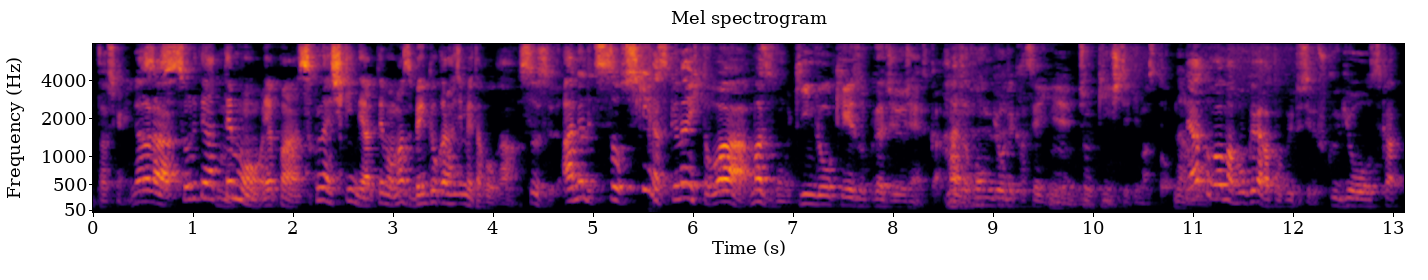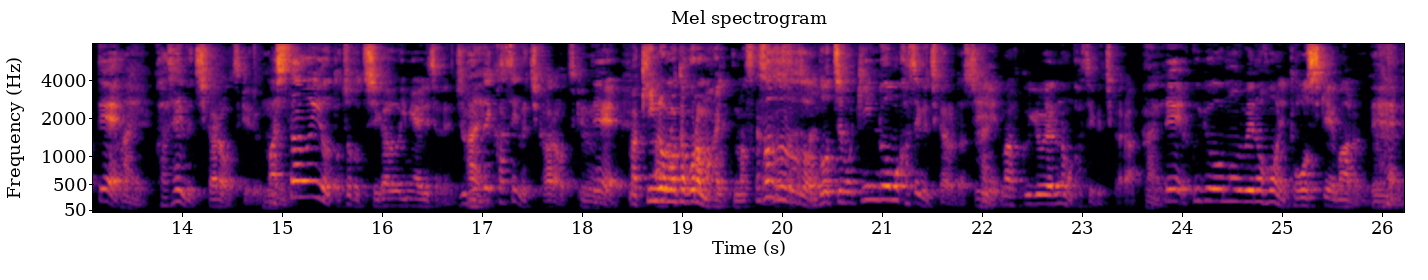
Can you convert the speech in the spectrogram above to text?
ん、確かに。だから、それであっても、やっぱ少ない資金であっても、まず勉強から始めた方が。そうです。あ、なんで、そう、資金が少ない人は、まずこの勤労継続が重要じゃないですか。はいまず本業で稼いでうん貯金していきますと。で、あとはまあ僕らが得意としている副業を使って、はい。稼ぐ力をつける。うんまあ資産運用とちょっと違う意味合いですよね。自分で稼ぐ力をつけて、うんまあ、勤労のところも入ってますからそうそうそうそう、どっちも勤労も稼ぐ力だし、はいまあ副業やるのも稼ぐ力。はい。で、副業の上の方に投資系もあるんで、うん。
